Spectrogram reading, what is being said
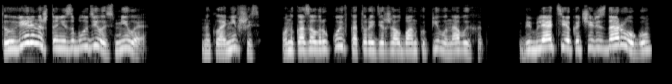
Ты уверена, что не заблудилась, милая?» Наклонившись, он указал рукой, в которой держал банку пива, на выход. «Библиотека через дорогу!»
